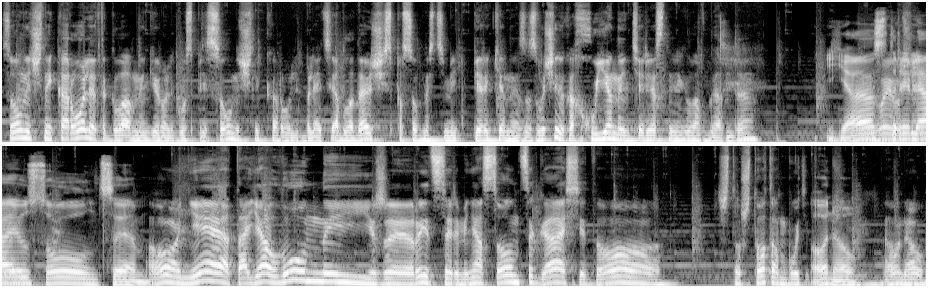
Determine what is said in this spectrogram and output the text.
Солнечный король это главный герой. Господи, солнечный король, блядь, обладающий способностями пирокинеза. Звучит как охуенно интересный главгад, да? я его стреляю солнцем. О, нет, а я лунный же рыцарь, меня солнце гасит, о. Что, что там будет? О, no. Oh, no.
